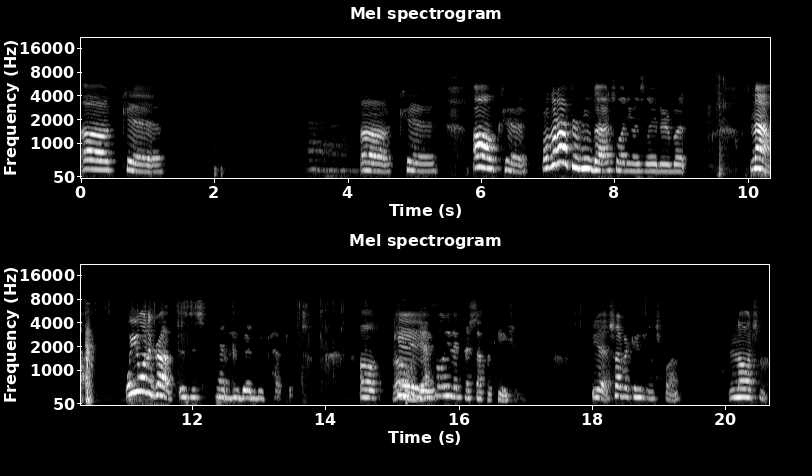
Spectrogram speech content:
Okay. Okay. Okay. We're gonna have to remove the axle anyways later, but now what you wanna grab is this handy dandy packet. Okay. Oh, Okay. definitely meant for suffocation. Yeah, suffocation's fun. No, it's not.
